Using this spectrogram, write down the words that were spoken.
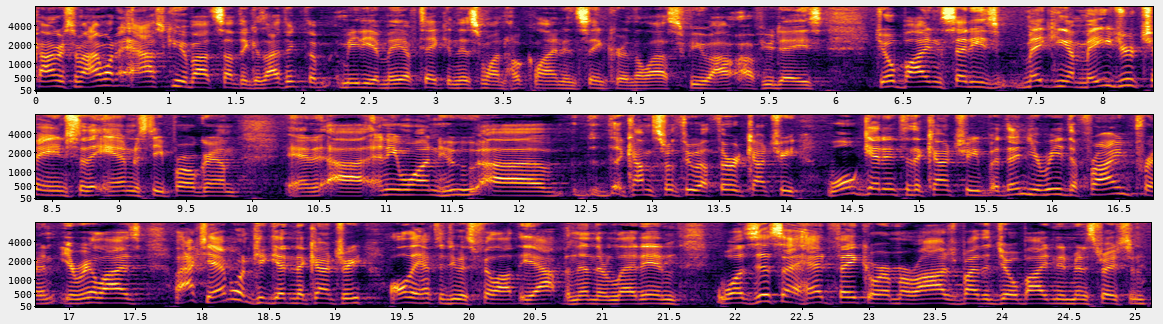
Congressman, I want to ask you about something because I think the media may have taken this one hook, line, and sinker in the last few a few days. Joe Biden said he's making a major change to the amnesty program, and uh, anyone who uh, comes from through a third country won't get into the country. But then you read the fine print, you realize well, actually everyone can get in the country. All they have to do is fill out the app and then they're let in. Was this a head fake or a mirage by the Joe Biden administration?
